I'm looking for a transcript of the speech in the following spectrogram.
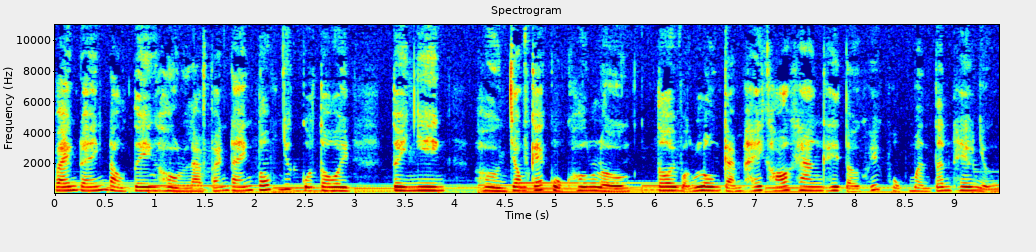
phán đoán đầu tiên thường là phán đoán tốt nhất của tôi. Tuy nhiên thường trong các cuộc thương lượng, tôi vẫn luôn cảm thấy khó khăn khi tự thuyết phục mình tin theo những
